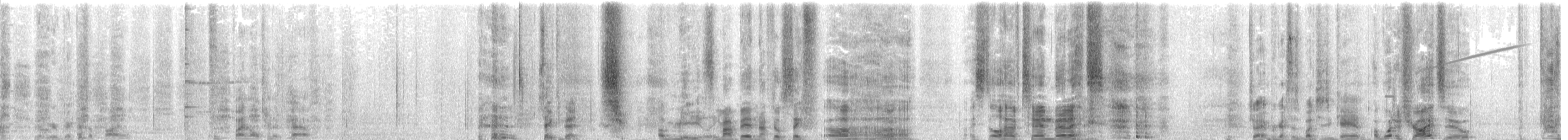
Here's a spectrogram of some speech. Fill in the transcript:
Is that your objective? That's a pile. Find an alternative path. Safety bed. It's Immediately. my bed and I feel safe. Ah, I still have 10 minutes. Try and progress as much as you can. I'm going to try to. But god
